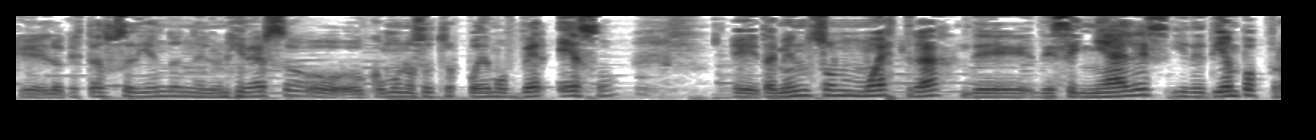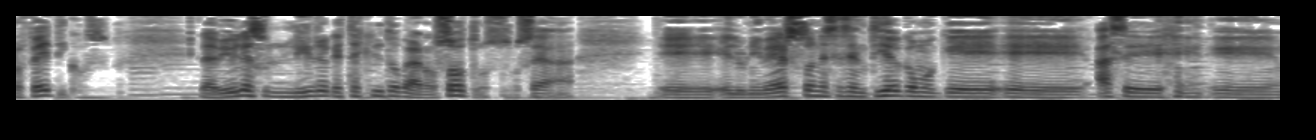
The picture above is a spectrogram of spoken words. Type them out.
que lo que está sucediendo en el universo o, o cómo nosotros podemos ver eso, eh, también son muestras de, de señales y de tiempos proféticos. La Biblia es un libro que está escrito para nosotros, o sea, eh, el universo en ese sentido como que eh, hace eh,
